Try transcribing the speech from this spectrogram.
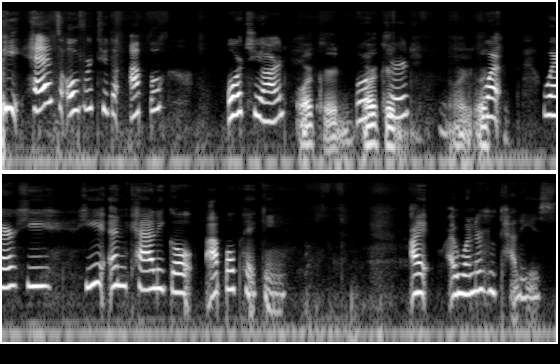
Pete heads over to the apple orchard. orchard, Orchard. orchard, Or, What? where he he and Caddy go apple picking. I I wonder who Caddy is.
